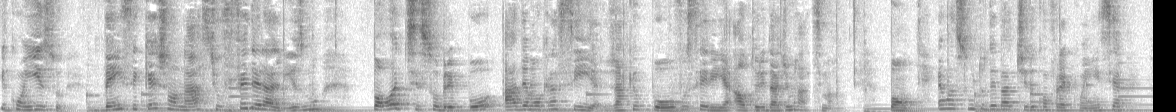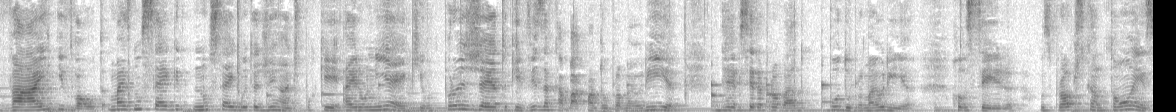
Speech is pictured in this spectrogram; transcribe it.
E com isso, vem se questionar se o federalismo pode se sobrepor à democracia, já que o povo seria a autoridade máxima. Bom, é um assunto debatido com frequência, vai e volta, mas não segue, não segue muito adiante, porque a ironia é que um projeto que visa acabar com a dupla maioria deve ser aprovado por dupla maioria. Ou seja, os próprios cantões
